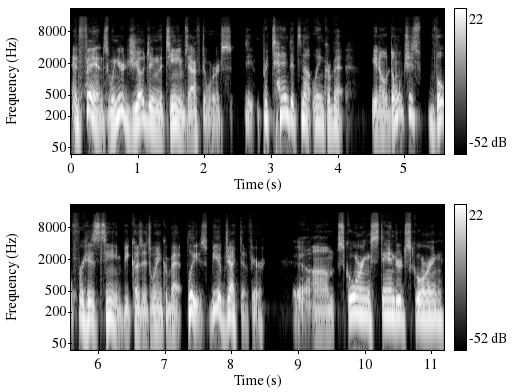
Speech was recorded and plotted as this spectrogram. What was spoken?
And fans, when you're judging the teams afterwards, pretend it's not Wayne Chrebet. You know, don't just vote for his team because it's Wayne Chrebet. Please be objective here. Yeah. Um, scoring, standard scoring,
